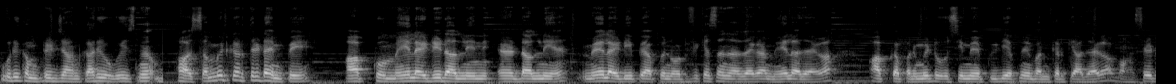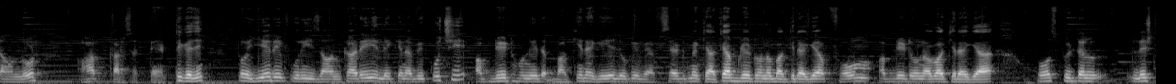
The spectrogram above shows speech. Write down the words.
पूरी कंप्लीट जानकारी हो गई इसमें। हाँ सबमिट करते टाइम पे आपको मेल आईडी डालनी डालनी है। मेल आईडी पे आपको नोटिफिकेशन आ जाएगा मेल आ जाएगा। आपका परमिट उसी में पीडीएफ में बन करके आ जाएगा, वहाँ से डाउनलोड आप कर सकते हैं। ठीक है जी तो ये रही पूरी जानकारी, लेकिन अभी कुछ ही अपडेट होनी बाकी रह गई है, जो कि वेबसाइट में क्या क्या अपडेट होना बाकी रह गया फॉर्म अपडेट होना बाकी रह गया हॉस्पिटल लिस्ट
